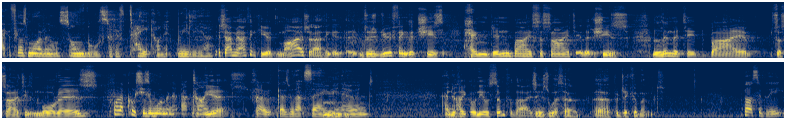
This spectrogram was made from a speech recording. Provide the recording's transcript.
it feels more of an ensemble sort of take on it, really. Yeah. Yes, I mean, I think he admires her. I think. Uh, do you think that she's hemmed in by society? That she's limited by society's mores. Well, of course, she's a woman at that time. Yes. So it goes without saying, mm. you know, and... And, and you I, think O'Neill sympathises with her, her predicament? Possibly.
